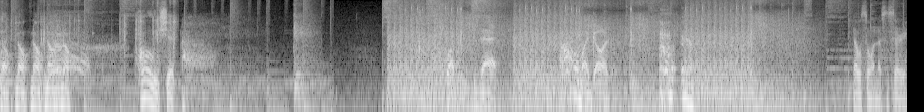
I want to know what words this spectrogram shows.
No, no, no, no, no, no. Holy shit. Fuck that. Oh my god. that was so unnecessary.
